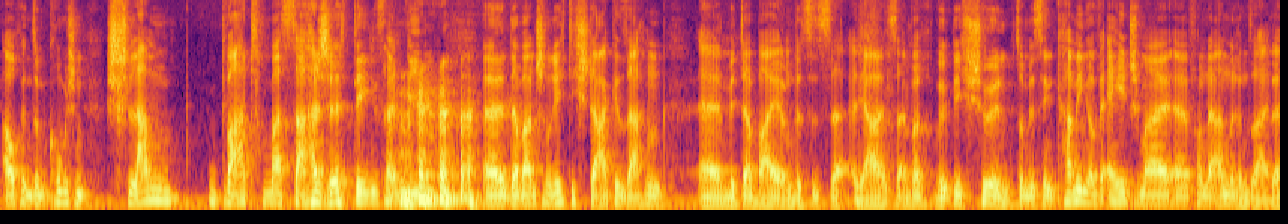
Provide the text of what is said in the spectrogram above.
auch in so einem komischen Schlammbad-Massage-Dings halt liegen. äh, da waren schon richtig starke Sachen äh, mit dabei und das ist äh, ja ist einfach wirklich schön. So ein bisschen Coming of Age mal äh, von der anderen Seite.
